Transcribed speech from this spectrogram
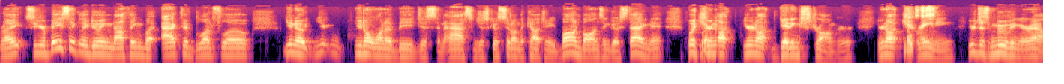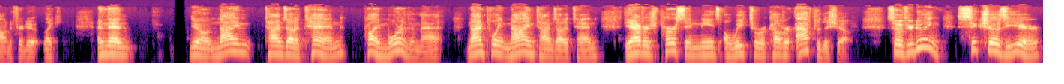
right? So you're basically doing nothing but active blood flow, you know, you you don't want to be just an ass and just go sit on the couch and eat bonbons and go stagnant, but you're not you're not getting stronger. You're not Nope. training. You're just moving around if you're doing like and then you know, 9 times out of 10, probably more than that, 9.9 times out of 10, the average person needs a week to recover after the show. So if you're doing 6 shows a year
